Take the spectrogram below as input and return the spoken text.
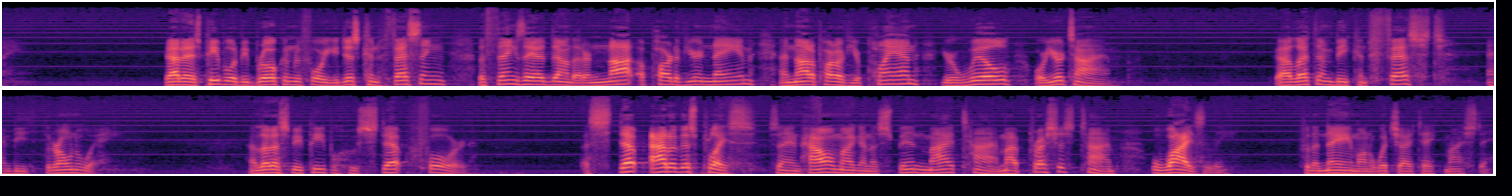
God, as people would be broken before you, just confessing the things they have done that are not a part of your name and not a part of your plan, your will, or your time. God, let them be confessed and be thrown away. And let us be people who step forward, a step out of this place, saying, How am I going to spend my time, my precious time, wisely for the name on which I take my stand?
